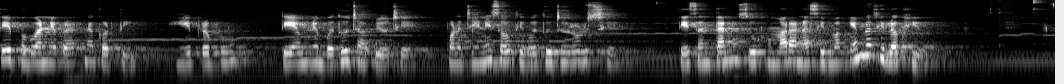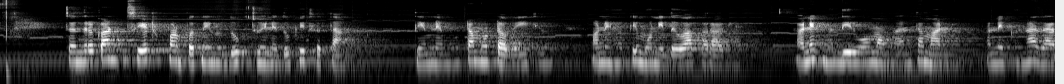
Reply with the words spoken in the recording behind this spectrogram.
તે ભગવાનને પ્રાર્થના કરતી, હે પ્રભુ, તે અમને બધું જ આપ્યું છે, પણ જેની સૌથી વધુ જરૂર છે, તે સંતાનનું સુખ અમારા નસીબમાં કેમ નથી લખ્યું? ચંદ્રકાંત શેઠ પણ પત્નીનું દુઃખ જોઈને દુઃખી થતા. તેમણે મોટા મોટા વૈદ્યો અને હકીમોની દવા કરાવી. અનેક મંદિરોમાં માનતા માની અને ઘણા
